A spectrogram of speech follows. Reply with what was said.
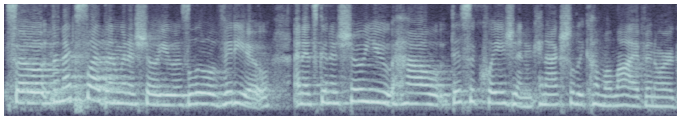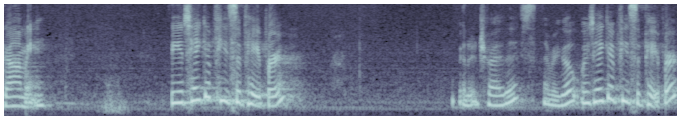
So the next slide that I'm going to show you is a little video, and it's going to show you how this equation can actually come alive in origami. You take a piece of paper. I'm going to try this. There we go. We take a piece of paper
